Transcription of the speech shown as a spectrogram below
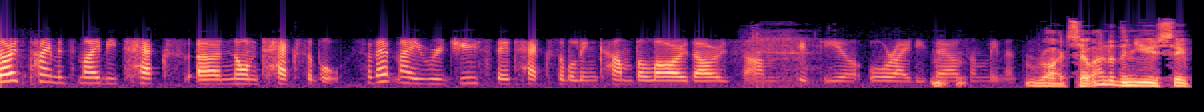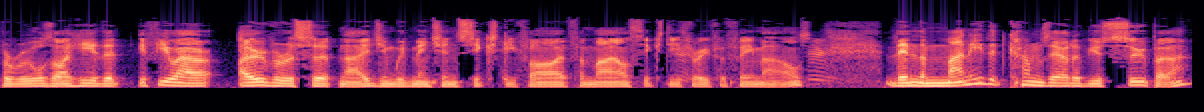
Those payments may be tax uh, non-taxable. So that may reduce their taxable income below those um, 50 or 80,000 limits. Right. So, under the new super rules, I hear that if you are over a certain age, and we've mentioned sixty-five for males, sixty-three for females, then the money that comes out of your super.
